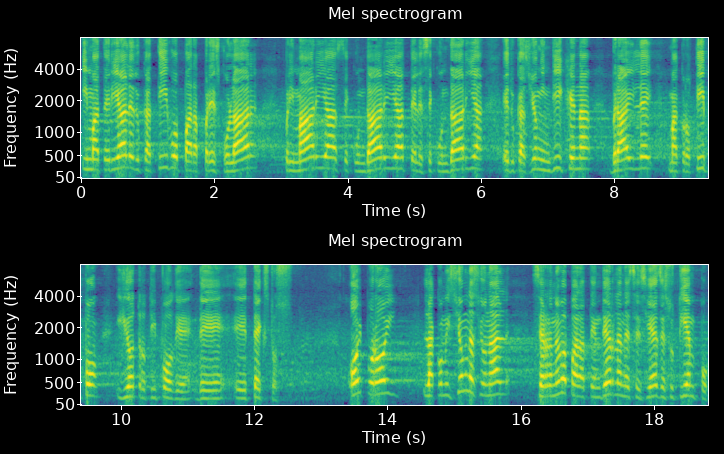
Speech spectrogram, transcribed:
y material educativo para preescolar, primaria, secundaria, telesecundaria, educación indígena, braille, macrotipo y otro tipo de, eh, textos. Hoy por hoy, la Comisión Nacional se renueva para atender las necesidades de su tiempo,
